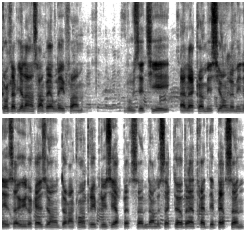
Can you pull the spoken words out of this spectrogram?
contre la violence envers les femmes. Vous étiez à la commission. Le ministre a eu l'occasion de rencontrer plusieurs personnes dans le secteur de la traite des personnes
